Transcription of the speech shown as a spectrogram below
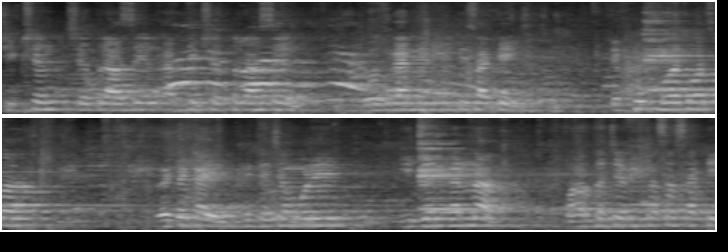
शिक्षण क्षेत्र असेल आर्थिक क्षेत्र असेल रोजगार निर्मितीसाठी ते खूप महत्त्वाचा घटक आहे. आणि त्याच्यामुळे ही जनगणना भारताच्या विकासासाठी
